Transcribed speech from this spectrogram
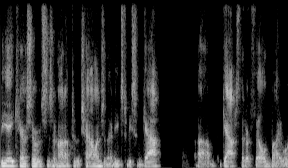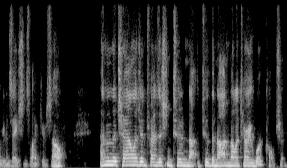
VA care services are not up to the challenge, and there needs to be some gap um, gaps that are filled by organizations like yourself. And then the challenge in transition to to the non-military work culture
